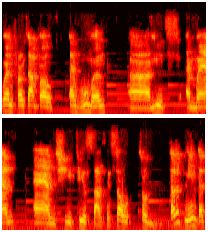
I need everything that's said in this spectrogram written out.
when, for example, a woman uh, meets a man and she feels something? So so does it mean that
